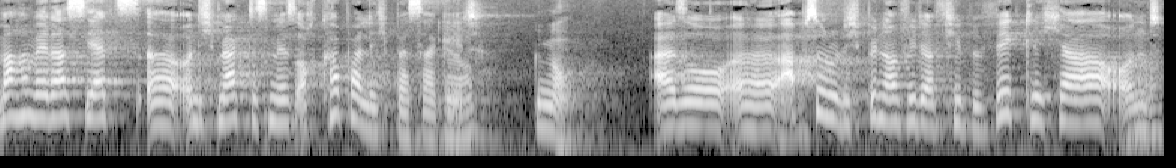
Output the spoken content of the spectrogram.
Machen wir das jetzt äh, und ich merke, dass mir es auch körperlich besser geht. ja, genau. Also äh, absolut, ich bin auch wieder viel beweglicher und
